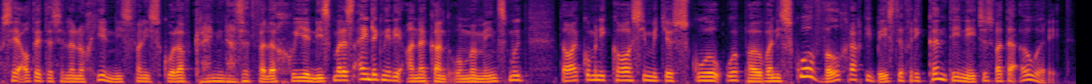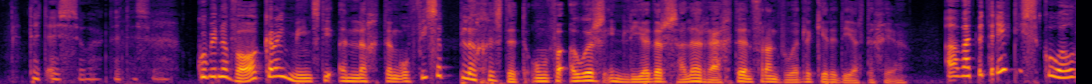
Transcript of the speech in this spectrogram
sê altyd as hulle nog geen nuus van die skool af kry nie, dan is dit vir hulle goeie nuus, maar dis eintlik net die ander kant om 'n mens moet daai kommunikasie met jou skool oophou want die skool wil graag die beste vir die kind hê net soos wat 'n ouer het. Dit is so, dit is so. Kobine, waar kry mense die inligting of wie se plig is dit om vir ouers en leerders hulle regte en verantwoordelikhede deur te gee? Uh, wat betref die skool,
